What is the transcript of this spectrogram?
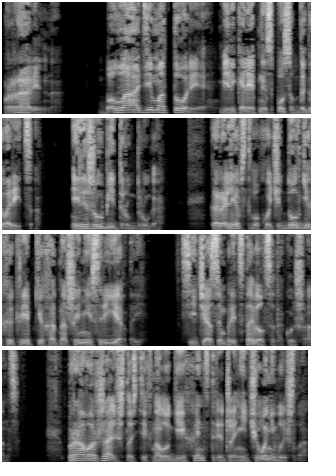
«Правильно. Блади Мотория — великолепный способ договориться. Или же убить друг друга. Королевство хочет долгих и крепких отношений с Риертой. Сейчас им представился такой шанс. Право жаль, что с технологией Хенстриджа ничего не вышло.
